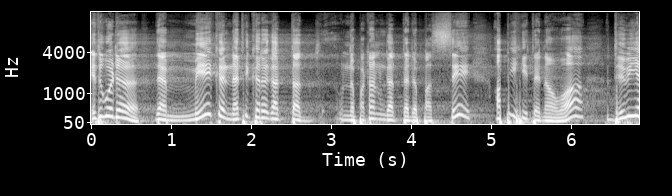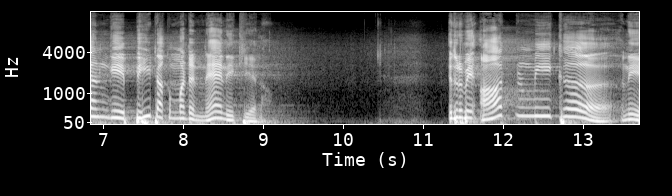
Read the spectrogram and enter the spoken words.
එතකොට දැන් මේක නැති කරගත්තත් ඔන්න පටන් ගත්තට පස්සේ අපි හිතනවා දෙවියන්ගේ පිහිටක් මට නෑනේ කියලා. එතුර මේ ආත්මීක නේ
